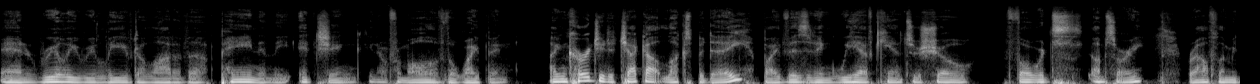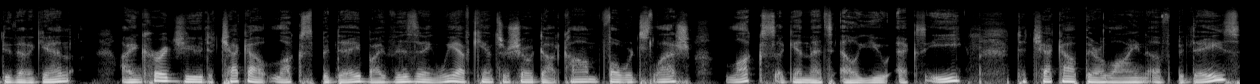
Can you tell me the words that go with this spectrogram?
and really relieved a lot of the pain and the itching, you know, from all of the wiping. I encourage you to check out Luxe Bidet by visiting We Have Cancer Show forwards. I'm sorry, Ralph, let me do that again. I encourage you to check out Luxe Bidet by visiting wehavecancershow.com forward slash Lux. Again, that's L U X E to check out their line of bidets.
